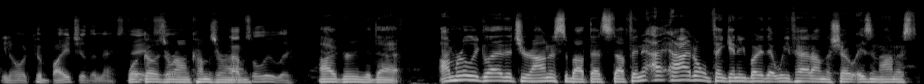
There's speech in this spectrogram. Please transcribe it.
you know it could bite you the next day What goes So, around comes around. absolutely I agree with that. I'm really glad that you're honest about that stuff. And I, I don't think anybody that we've had on the show isn't honest.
